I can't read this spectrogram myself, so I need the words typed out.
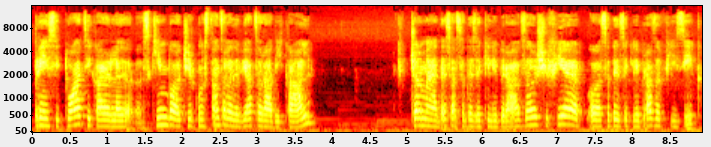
prin situații care le schimbă circunstanțele de viață radical, cel mai adesea se dezechilibrează și fie uh, se dezechilibrează fizic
